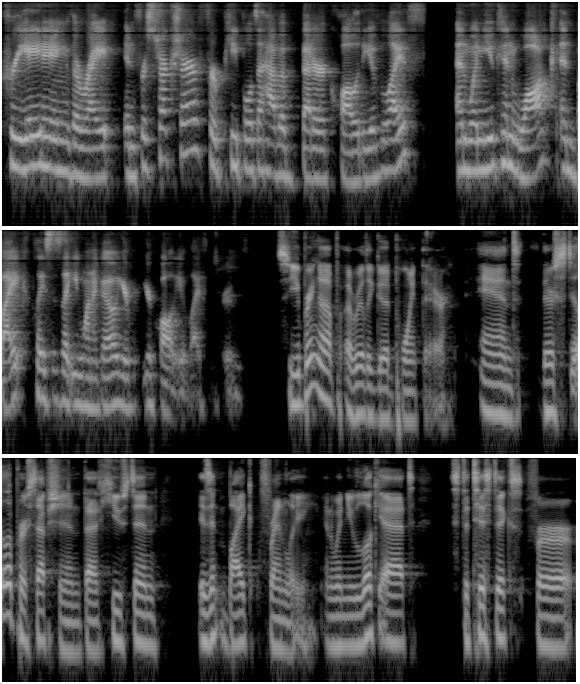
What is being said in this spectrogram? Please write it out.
creating the right infrastructure for people to have a better quality of life. And when you can walk and bike places that you want to go, your your quality of life improves. So you bring up a really good point there. And there's still a perception that Houston isn't bike friendly. And when you look at statistics for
